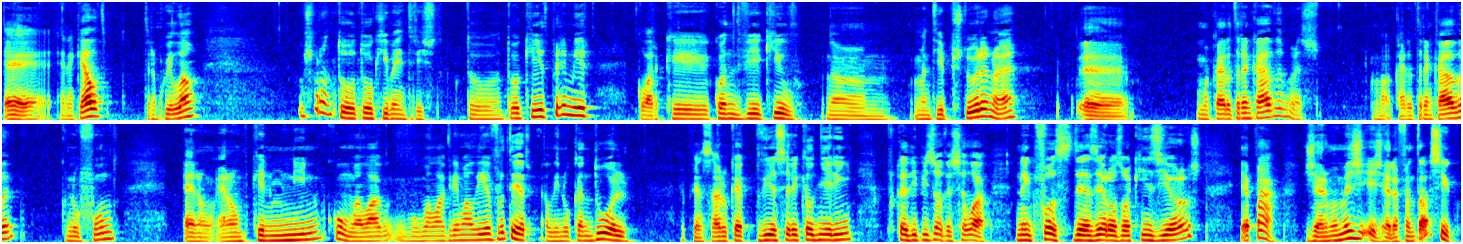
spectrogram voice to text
É, é naquela, tranquilão. Mas pronto, estou aqui bem triste. Estou aqui a deprimir. Claro que quando vi aquilo, não, mantinha postura, não é? Uh, uma cara trancada, mas uma cara trancada que no fundo era um, era um pequeno menino com uma, uma lágrima ali a verter, ali no canto do olho, a pensar o que é que podia ser aquele dinheirinho por cada episódio, sei lá, nem que fosse 10 euros ou 15 euros, é pá, já era uma magia, já era fantástico.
